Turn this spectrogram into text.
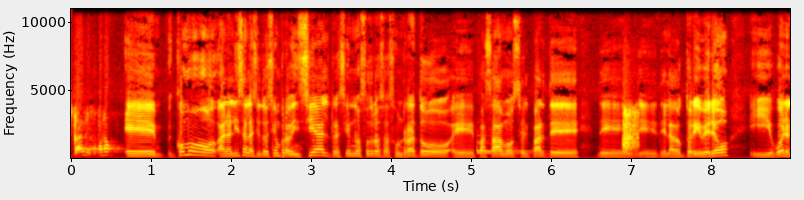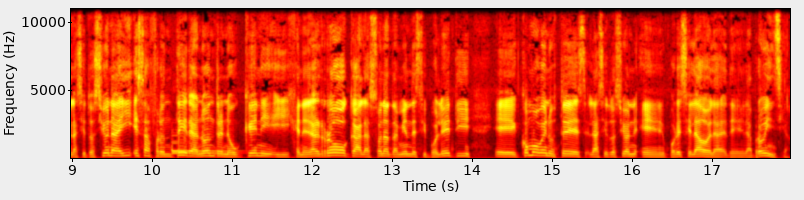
Dale, ¿cómo no? Eh, ¿Cómo analizan la situación provincial? Recién nosotros hace un rato eh, pasábamos el parte de, la doctora Iberó y bueno, la situación ahí, esa frontera no entre Neuquén y, General Roca, la zona también de Cipoletti, eh, ¿cómo ven ustedes la situación eh, por ese lado de la, de la provincia?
